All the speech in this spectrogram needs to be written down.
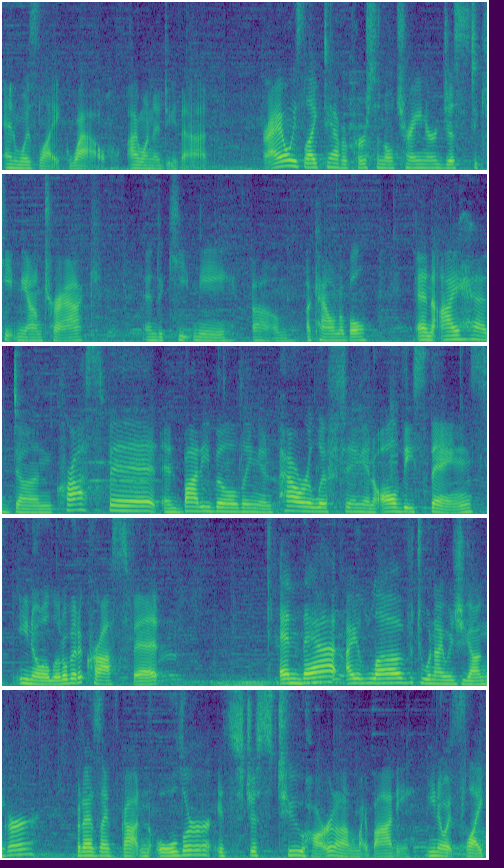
and was like, wow, I want to do that. I always like to have a personal trainer just to keep me on track and to keep me um, accountable. And I had done CrossFit and bodybuilding and powerlifting and all these things, you know, a little bit of CrossFit. And that I loved when I was younger, but as I've gotten older, it's just too hard on my body. You know, it's like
